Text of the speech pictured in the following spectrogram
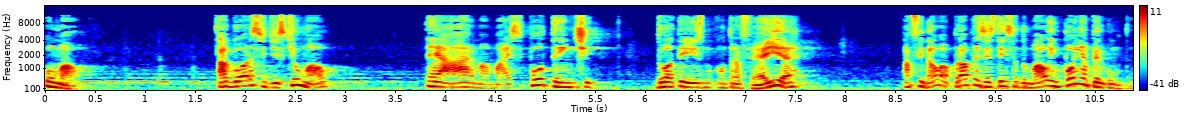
O mal Agora se diz que o mal é a arma mais potente do ateísmo contra a fé. E é. Afinal, a própria existência do mal impõe a pergunta:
